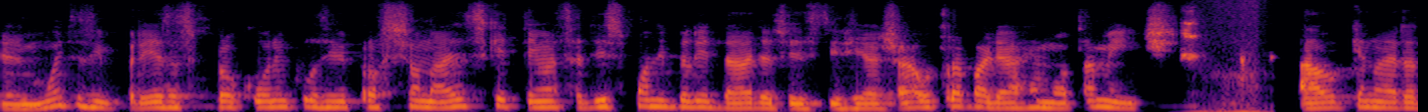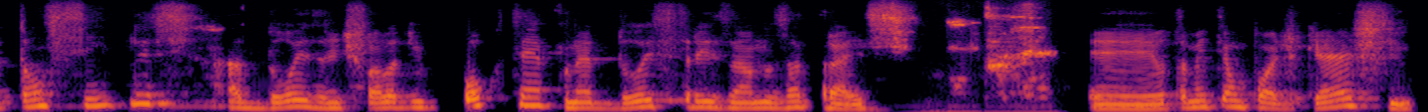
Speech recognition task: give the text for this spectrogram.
é, muitas empresas procuram, inclusive, profissionais que tenham essa disponibilidade, às vezes, de viajar ou trabalhar remotamente. Algo que não era tão simples há dois, a gente fala de pouco tempo, né? Dois, três anos atrás. É, eu também tenho um podcast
